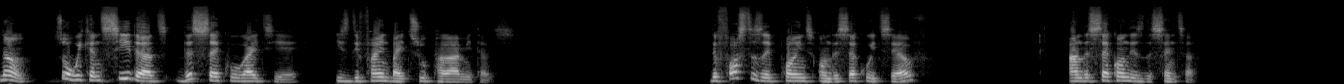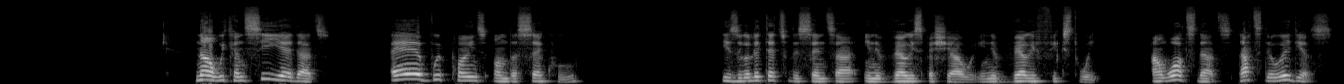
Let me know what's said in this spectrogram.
Now, so we can see that this circle right here is defined by two parameters. The first is a point on the circle itself, and the second is the center. Now we can see here that every point on the circle is related to the center in a very special way, in a very fixed way. And what's that? That's the radius.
